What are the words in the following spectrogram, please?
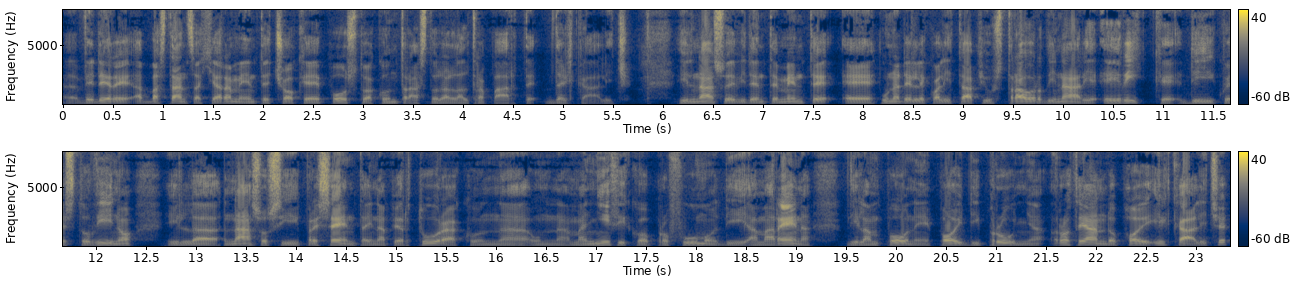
eh, vedere abbastanza chiaramente ciò che è posto a contrasto dall'altra parte del calice. Il naso evidentemente è una delle qualità più straordinarie e ricche di questo vino. Il naso si presenta in apertura con eh, un magnifico profumo di amarena, di lampone e poi di prugna. Roteando poi il calice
